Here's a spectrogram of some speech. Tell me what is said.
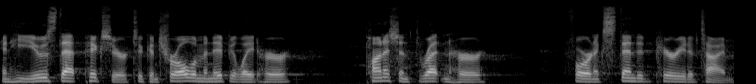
And he used that picture to control and manipulate her, punish and threaten her for an extended period of time.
